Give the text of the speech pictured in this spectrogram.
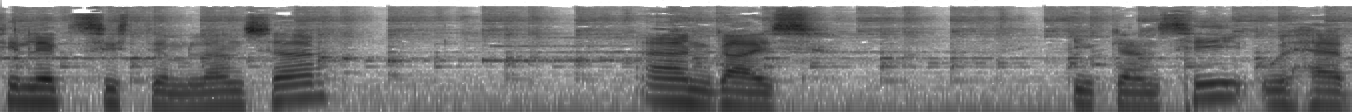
select system launcher. And guys you can see we have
